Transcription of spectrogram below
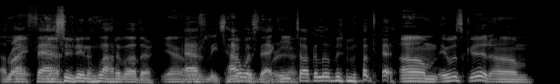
a lot faster yeah. than a lot of other Yeah, athletes. How was that? Can you talk a little bit about that? Um, it was good. Um,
